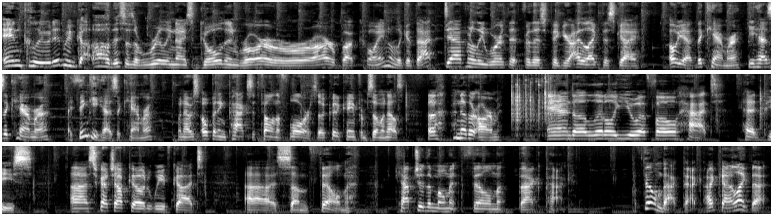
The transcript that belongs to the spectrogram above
Included, we've got, oh, this is a really nice golden Robux coin. Look at that. Definitely worth it for this figure. I like this guy. Oh yeah, the camera. He has a camera. I think he has a camera. When I was opening packs, it fell on the floor, so it could have came from someone else. Uh, another arm. And a little UFO hat headpiece. Uh, scratch off code, we've got uh, some film. Capture the moment film backpack. A film backpack. I kind of like that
